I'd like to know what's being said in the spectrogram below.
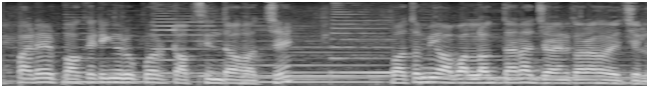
ব্যাক পার্টের পকেটিংয়ের উপর টপসিন দেওয়া হচ্ছে। প্রথমেই ওভারলক দ্বারা জয়েন করা হয়েছিল।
